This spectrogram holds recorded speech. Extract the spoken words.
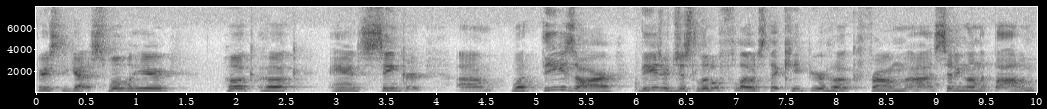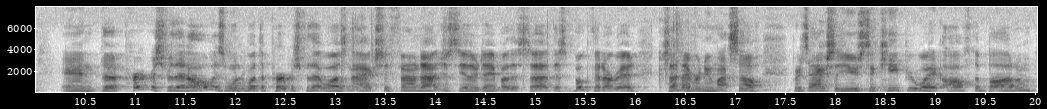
Basically, you got a swivel here, hook, hook, and sinker. Um, what these are, these are just little floats that keep your hook from uh, sitting on the bottom. And the purpose for that, I always wondered what the purpose for that was, and I actually found out just the other day by this uh, this book that I read, because I never knew myself. But it's actually used to keep your weight off the bottom,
